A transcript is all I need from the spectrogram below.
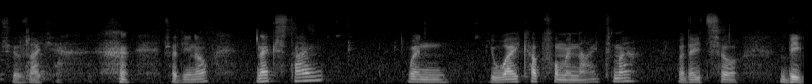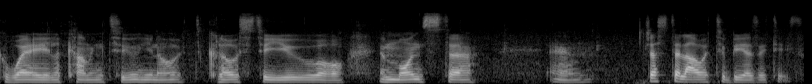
She was, like said you know next time when you wake up from a nightmare whether it's a big whale coming to, you know, close to you or a monster. And just allow it to be as it is.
